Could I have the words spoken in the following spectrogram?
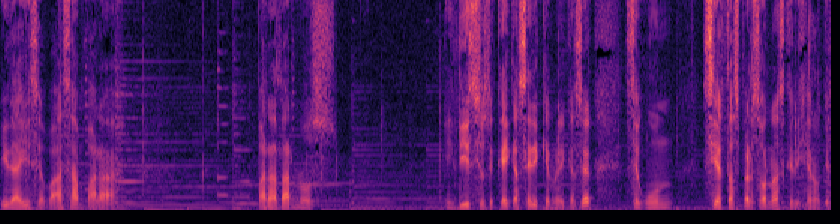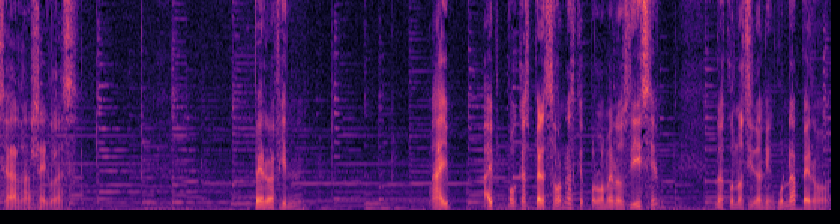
y de ahí se basan para, para darnos indicios de qué hay que hacer y qué no hay que hacer, según ciertas personas que dijeron que eran las reglas. Pero al fin hay, hay pocas personas que por lo menos dicen no he conocido ninguna, pero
